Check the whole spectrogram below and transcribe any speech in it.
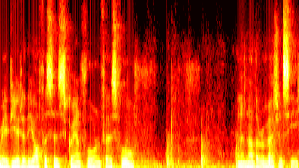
Rear view to the offices, ground floor and first floor. And another emergency,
